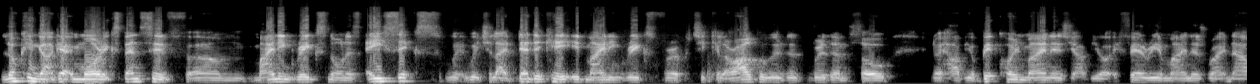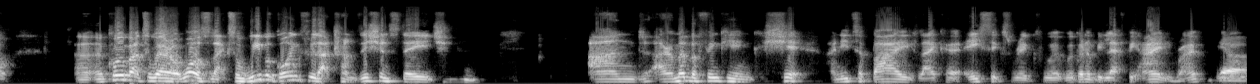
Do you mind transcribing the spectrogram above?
looking at getting more expensive um, mining rigs known as ASICs, which are like dedicated mining rigs for a particular algorithm. So, you know, you have your Bitcoin miners, you have your Ethereum miners right now. Uh, and coming back to where I was, like, so we were going through that transition stage. Mm-hmm. And I remember thinking, shit, I need to buy like a ASICs rig. We're, we're going to be left behind, right? Yeah,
